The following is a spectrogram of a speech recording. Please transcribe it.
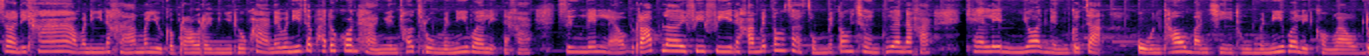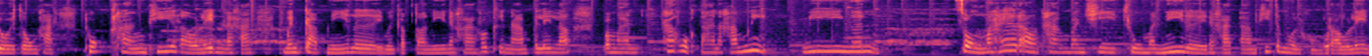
สวัสดีค่ะ วันนี้นะคะ มาอยู่กับเราไรวินยูทูบค่ะ ในวันนี้จะพาทุกคนหาเงินเข้า True Money Wallet นะคะ ซึ่งเล่นแล้วรับเลยฟรีๆนะคะ ไม่ต้องสะสมไม่ต้องเชิญเพื่อนนะคะ แค่เล่นยอดเงินก็จะโอนเข้าบัญชี True Money Wallet ของเราโดยตรงค่ะ ทุกครั้งที่เราเล่นนะคะ เหมือนกับนี้เลยเหมือนกับตอนนี้นะคะ ก็คือน้ำไปเล่นแล้วประมาณ 5-6 ตานะคะนี่มีเงินส่งมาให้เราทางบัญชี True Money เลยนะคะ ตามที่จำนวนของเราเล่น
